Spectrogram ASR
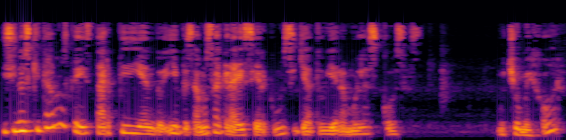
Y si nos quitamos de estar pidiendo y empezamos a agradecer como si ya tuviéramos las cosas, mucho mejor.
